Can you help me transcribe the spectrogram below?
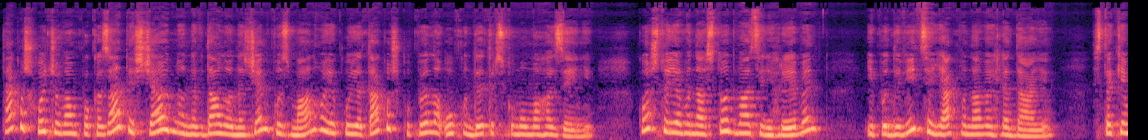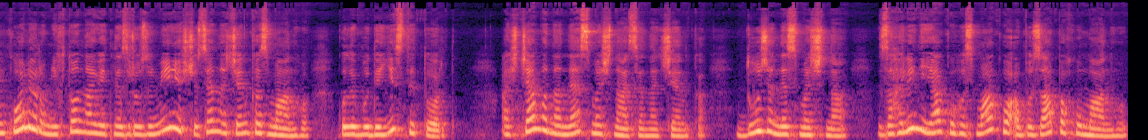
Також хочу вам показати ще одну невдалу начинку з манго, яку я також купила у кондитерському магазині. Коштує вона 120 гривень, і подивіться, як вона виглядає. З таким кольором ніхто навіть не зрозуміє, що це начинка з манго, коли буде їсти торт. А ще вона не смачна, ця начинка, дуже несмачна, взагалі ніякого смаку або запаху манго.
